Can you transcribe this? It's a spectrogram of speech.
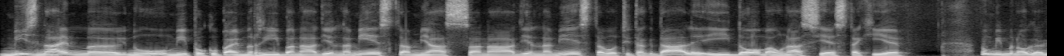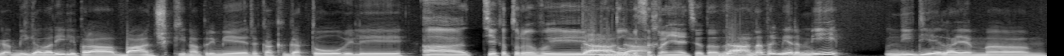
мы знаем, э, ну, мы покупаем рыба на отдельное место, мясо на отдельное место, вот и так далее. И дома у нас есть такие, ну, мы много, мы говорили про баночки, например, как готовили. А те, которые вы Да, надолго да. сохраняете, да, да. Да, например, мы не делаем э,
